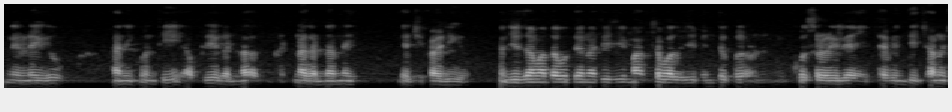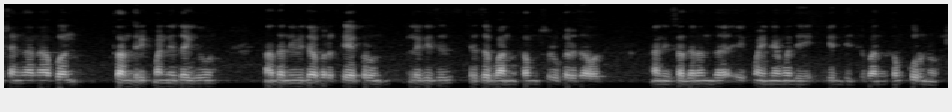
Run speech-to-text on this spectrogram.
निर्णय घेऊ आणि कोणतीही अप्रिय घटना घटना घडणार नाही याची काळजी घेऊ. म्हणजे जिजामाता उद्यानाची जी मागच्या बाजूची भिंत कोसळलेली आहे त्या भिंतीच्या अनुषंगानं आपण तांत्रिक मान्यता घेऊन आता निविदा प्रक्रिया करून लगेचच त्याचं बांधकाम सुरू करत आहोत आणि साधारणतः एक महिन्यामध्ये भिंतीचं बांधकाम पूर्ण होईल.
